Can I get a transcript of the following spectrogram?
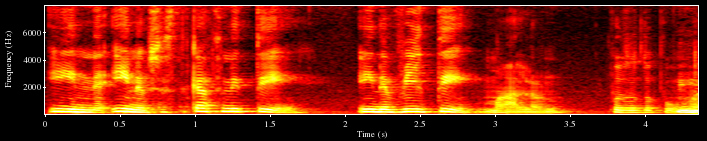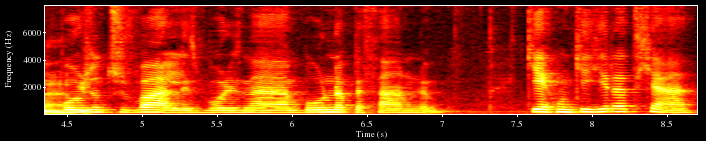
είναι, είναι ουσιαστικά θνητή, είναι βλητή μάλλον, πώς να το πούμε. Ναι. Μπορείς να τους βάλεις, μπορείς να, μπορούν να πεθάνουν και έχουν και γυρατιά.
